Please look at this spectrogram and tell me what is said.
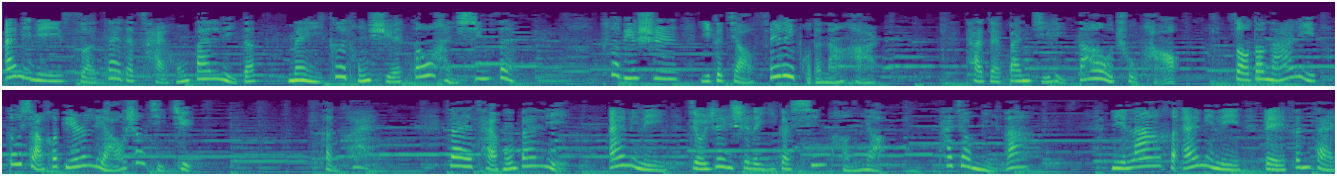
艾米丽所在的彩虹班里的每个同学都很兴奋，特别是一个叫菲利普的男孩，他在班级里到处跑，走到哪里都想和别人聊上几句。很快，在彩虹班里，艾米丽就认识了一个新朋友，她叫米拉。米拉和艾米丽被分在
